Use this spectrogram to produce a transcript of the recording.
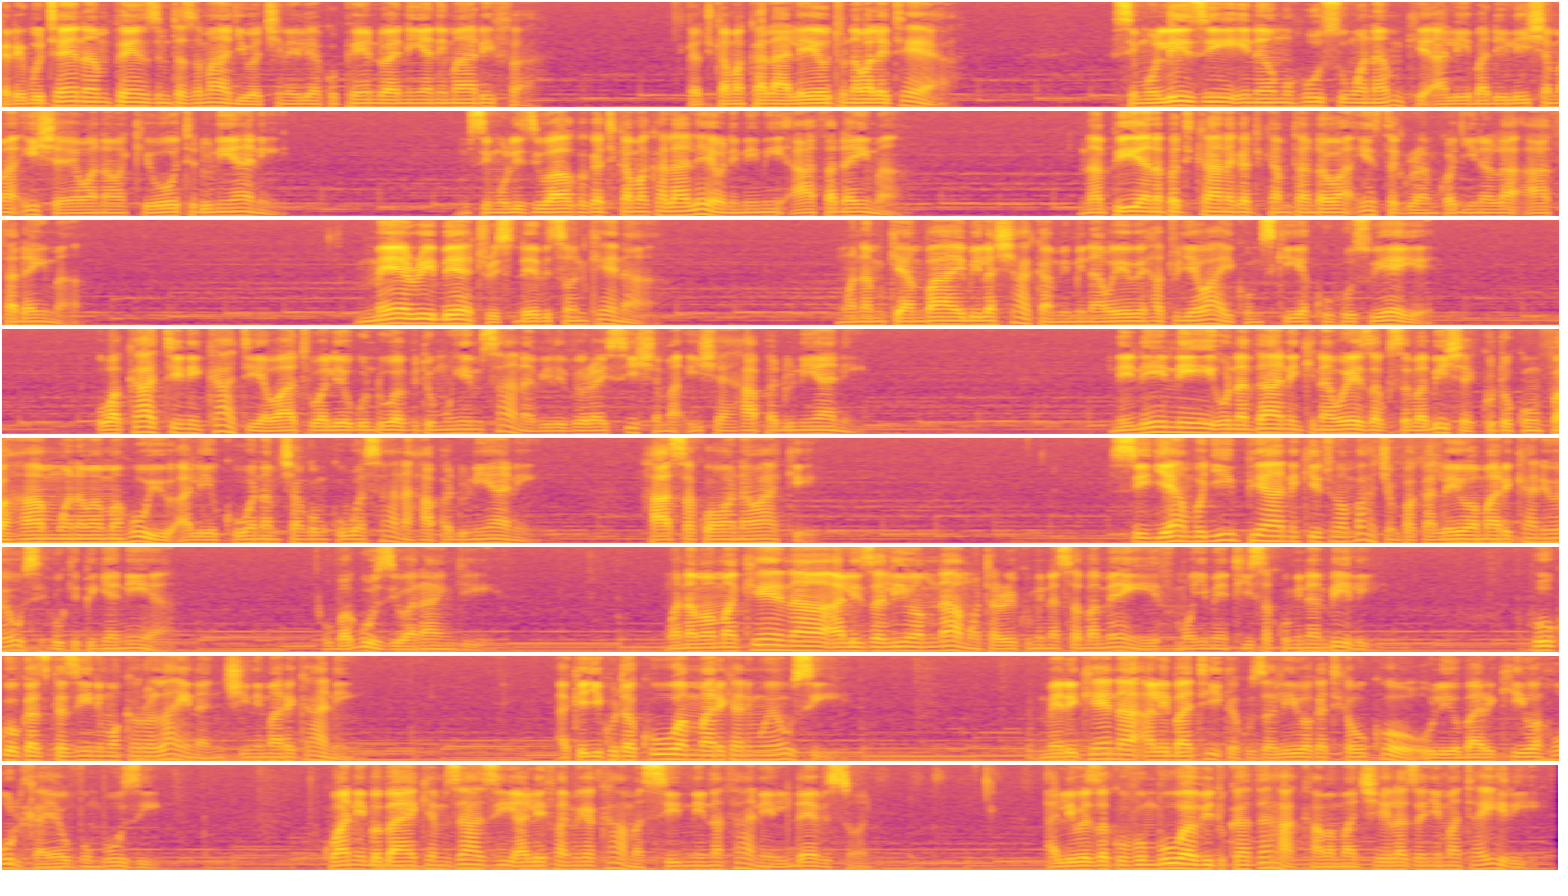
Karibu tena mpenzi mtazamaji wa chaneli ya kupendwa Nia ni Maarifa. Katika makala ya leo tunawaletea simulizi inayomhusu mwanamke aliyebadilisha maisha ya wanawake wote duniani. Msimulizi wako katika makala ya leo ni mimi Arthur Daima, na pia anapatikana katika mtandao wa Instagram kwa jina la Arthur Daima. Mary Beatrice Davison Kena, mwanamke ambaye bila shaka mimi na wewe hatujawahi kumsikia kuhusu yeye. Wakati ni kati ya watu waliogundua vitu muhimu sana vilivyorahisisha maisha ya hapa duniani. Ni nini unadhani kinaweza kusababisha kutokumfahamu mwanamama huyu aliyekuwa na mchango mkubwa sana hapa duniani, hasa kwa wanawake? Si jambo jipya, ni kitu ambacho mpaka leo Wamarekani weusi hukipigania: ubaguzi wa rangi. Mwanamama Kena alizaliwa mnamo tarehe 17 Mei 1912 huko kaskazini mwa Carolina nchini Marekani, akijikuta kuwa Mmarekani mweusi. Mary Kena alibahatika kuzaliwa katika ukoo uliobarikiwa hulka ya uvumbuzi, kwani baba yake mzazi aliyefahamika kama Sidney Nathaniel Davison aliweza kuvumbua vitu kadhaa kama machela zenye matairi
